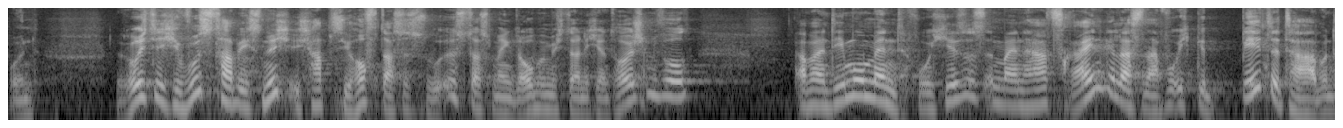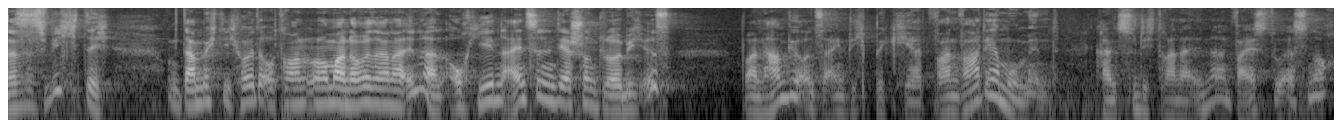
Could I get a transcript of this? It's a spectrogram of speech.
Und so richtig gewusst habe ich es nicht. Ich habe sie gehofft, dass es so ist, dass mein Glaube mich da nicht enttäuschen wird. Aber in dem Moment, wo ich Jesus in mein Herz reingelassen habe, wo ich gebetet habe, und das ist wichtig, und da möchte ich heute auch nochmal daran erinnern, auch jeden Einzelnen, der schon gläubig ist, wann haben wir uns eigentlich bekehrt? Wann war der Moment? Kannst du dich daran erinnern? Weißt du es noch?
